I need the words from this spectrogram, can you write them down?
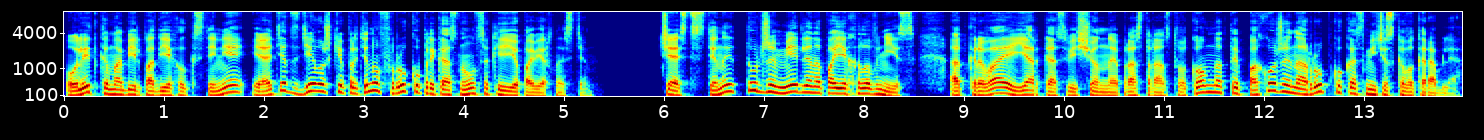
Улитка-мобиль подъехал к стене, и отец девушки, протянув руку, прикоснулся к ее поверхности. Часть стены тут же медленно поехала вниз, открывая ярко освещенное пространство комнаты, похожее на рубку космического корабля.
